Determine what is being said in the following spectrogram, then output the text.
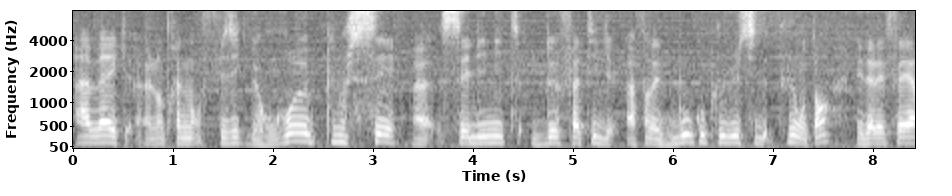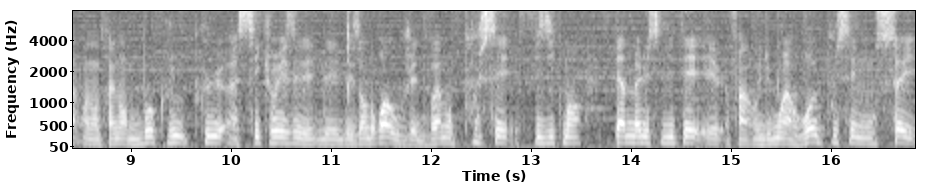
avec euh, l'entraînement physique de repousser ses limites de fatigue afin d'être beaucoup plus lucide plus longtemps et d'aller faire un entraînement beaucoup plus sécurisé sécuriser des, endroits où être vraiment poussé physiquement ma lucidité, et, enfin, ou du moins repousser mon seuil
